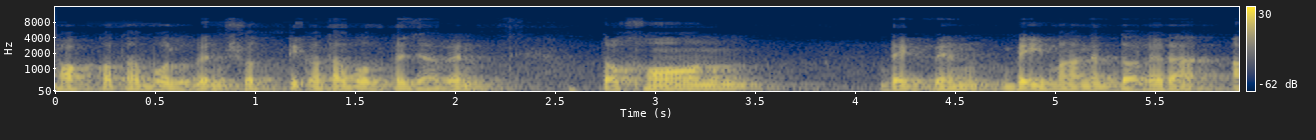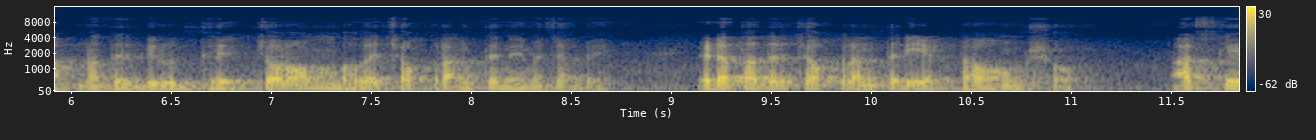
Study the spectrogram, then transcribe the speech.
হক কথা বলবেন, সত্যি কথা বলতে যাবেন, তখন দেখবেন বেইমানের দলেরা আপনাদের বিরুদ্ধে চরমভাবে চক্রান্তে নেমে যাবে। এটা তাদের চক্রান্তেরই একটা অংশ। আজকে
